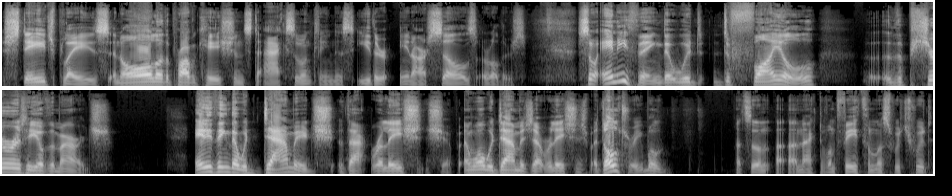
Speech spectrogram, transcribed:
stage plays, and all other provocations to acts of uncleanness, either in ourselves or others. So anything that would defile uh, the purity of the marriage, anything that would damage that relationship. And what would damage that relationship? Adultery, well, that's a, an act of unfaithfulness, which would.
